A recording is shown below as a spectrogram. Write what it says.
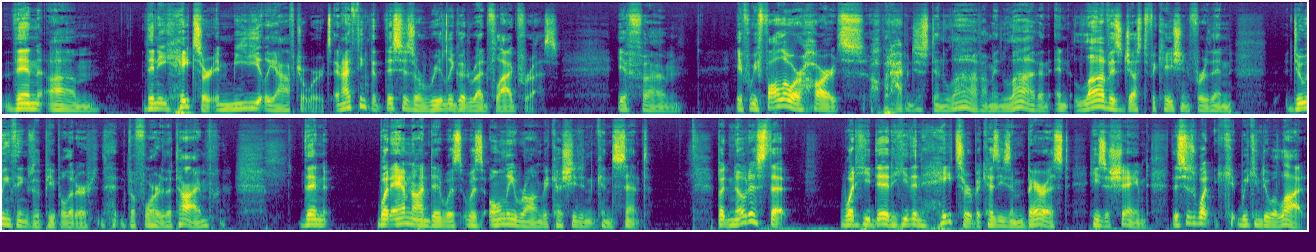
then um, then he hates her immediately afterwards. And I think that this is a really good red flag for us. If um, if we follow our hearts, oh, but I'm just in love. I'm in love, and and love is justification for then doing things with people that are before the time. Then what Amnon did was was only wrong because she didn't consent. But notice that what he did, he then hates her because he's embarrassed, he's ashamed. This is what we can do a lot.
